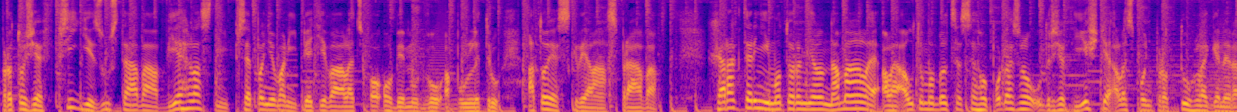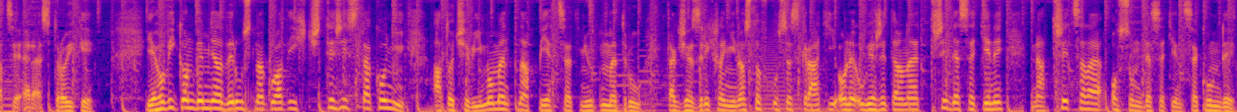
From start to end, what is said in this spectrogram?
protože v přídi zůstává věhlasný přeplňovaný pětiválec o objemu 2,5 litru. A to je skvělá zpráva. Charakterní motor měl na mále, ale automobilce se ho podařilo udržet ještě alespoň pro tuhle generaci RS3. Jeho výkon by měl vyrůst na kulatých 400 koní a točivý moment na 500 Nm, takže zrychlení na stovku se zkrátí o neuvěřitelné 3 desetiny na 3,8 sekundy.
